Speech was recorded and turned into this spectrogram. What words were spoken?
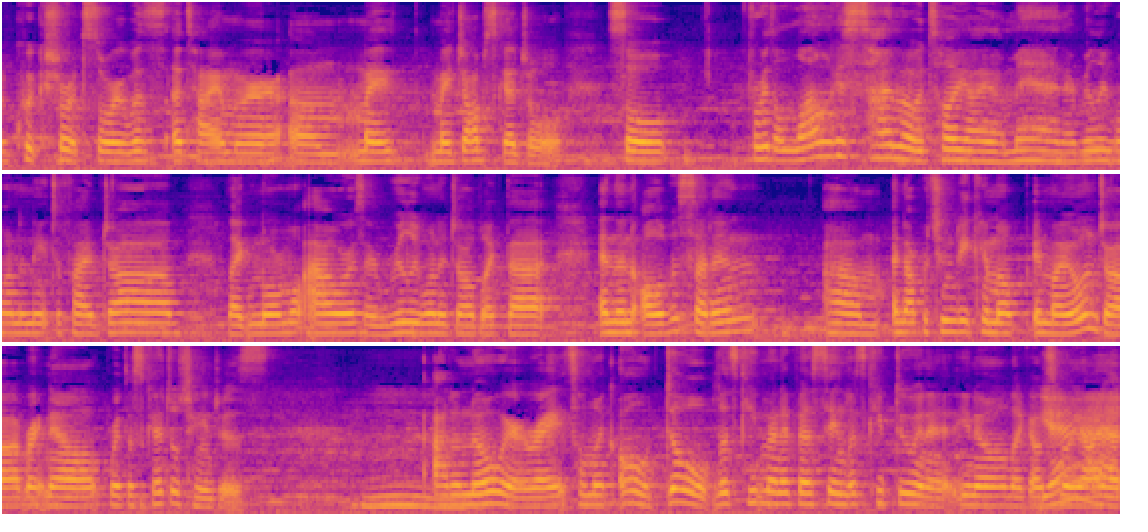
a quick short story was a time where um, my my job schedule. So, for the longest time, I would tell Yaya, man, I really want an eight to five job, like normal hours. I really want a job like that. And then all of a sudden, um, an opportunity came up in my own job right now where the schedule changes out of nowhere, right? So I'm like, oh, dope. Let's keep manifesting. Let's keep doing it. You know, like I was telling Yaya, Yeah.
